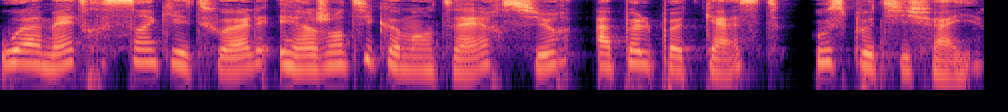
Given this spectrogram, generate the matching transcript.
ou à mettre 5 étoiles et un gentil commentaire sur Apple Podcast ou Spotify.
